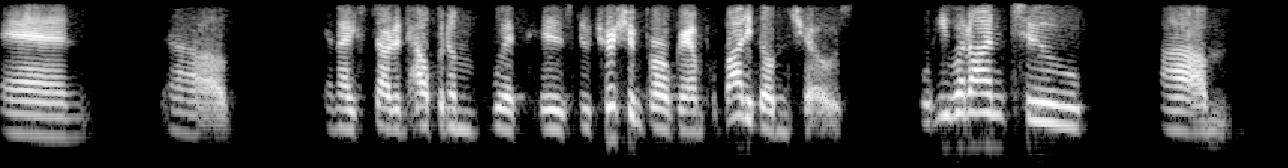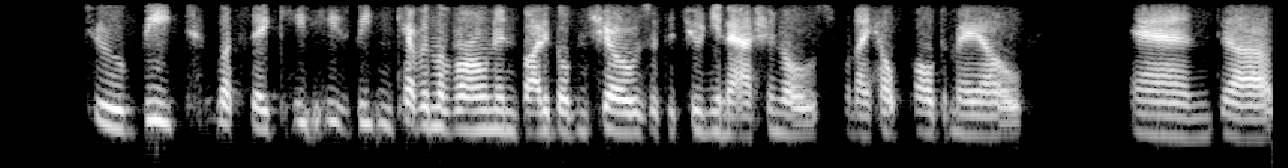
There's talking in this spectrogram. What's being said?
and uh, and I started helping him with his nutrition program for bodybuilding shows. Well, he went on to um, to beat, let's say, he, he's beaten Kevin Levrone in bodybuilding shows at the Junior Nationals when I helped Paul DeMeo, and uh,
